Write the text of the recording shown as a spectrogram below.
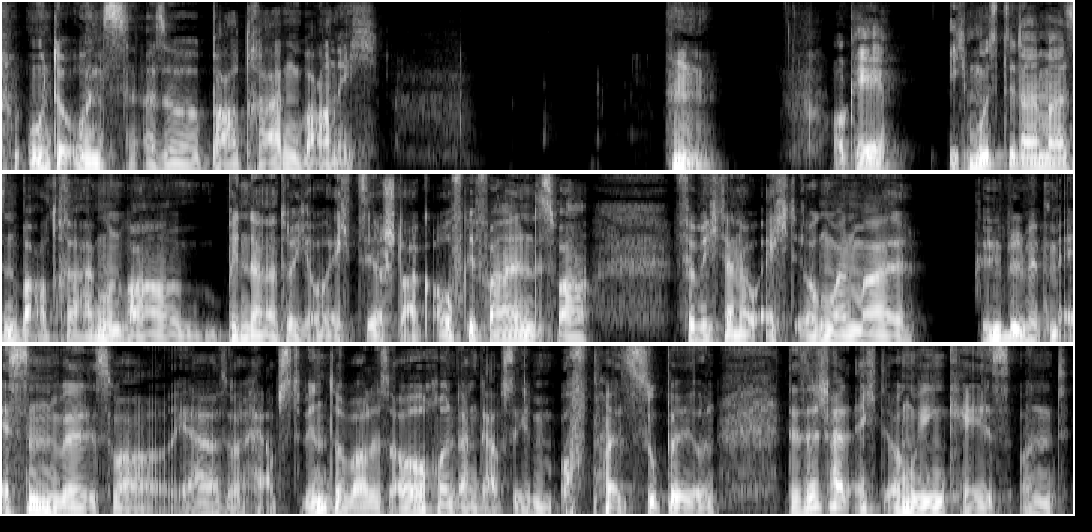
unter uns. Also Bart tragen war nicht. Hm. Okay. Ich musste damals einen Bart tragen und war, bin da natürlich auch echt sehr stark aufgefallen. Das war für mich dann auch echt irgendwann mal übel mit dem Essen, weil es war, ja, so Herbst, Winter war das auch und dann gab's eben oftmals Suppe und das ist halt echt irgendwie ein Case und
